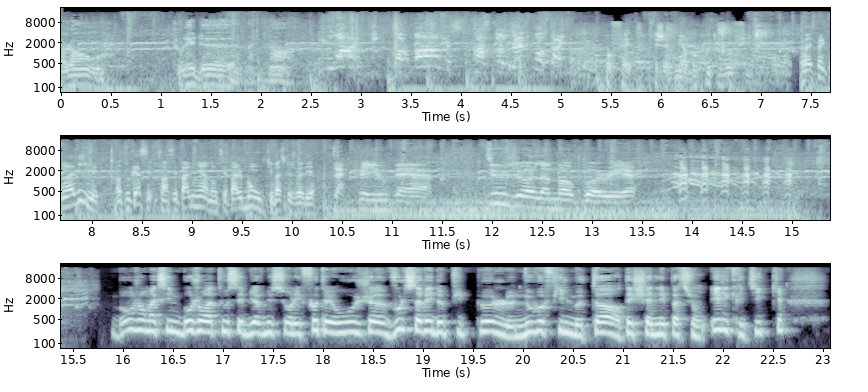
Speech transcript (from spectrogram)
Parlons tous les deux maintenant. Moi qui commande parce que j'ai le fauteuil Au fait, j'admire beaucoup tous vos films. Je respecte ton avis, mais en tout cas, c'est, enfin, c'est pas le mien, donc c'est pas le bon. Tu vois ce que je veux dire Sacré Hubert, toujours le mot pour rire. Bonjour Maxime, bonjour à tous et bienvenue sur les fauteuils rouges. Vous le savez depuis peu, le nouveau film Thor déchaîne les passions et les critiques.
